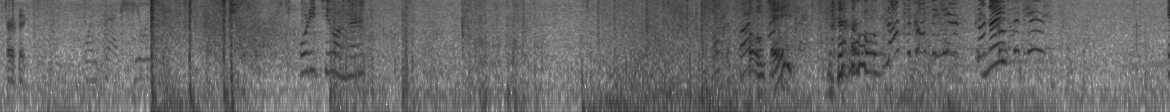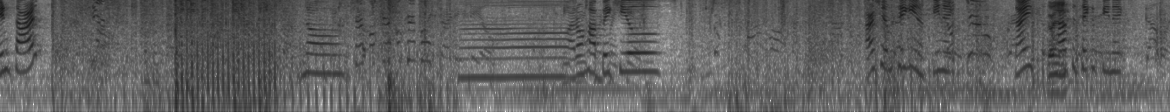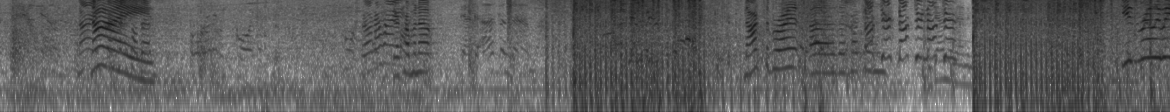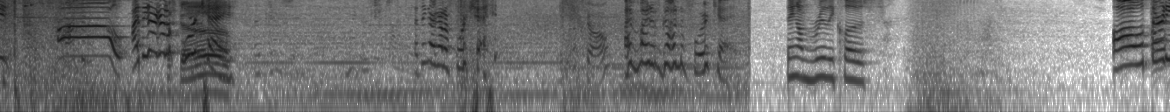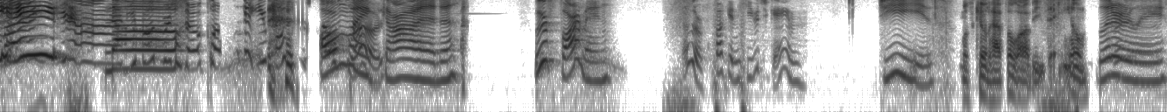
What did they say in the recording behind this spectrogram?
Perfect. One sec. 42 on her. What the fuck? Oh, okay. Knock the caustic here. Knock Nice. the caustic here. Inside? Yes. No. Careful, careful, careful. Uh, I don't have big heals. Actually, I'm taking a phoenix. Nice. I'll in. have to take a phoenix. Nice. Nice. They're on our height. They're coming up. Down to us and. Knock the Bryant. Uh, the Knocked fucking. her, knocked her, knocked her. He's really weak. Oh! I think I got a 4K. I think I got a 4K. Let's go. I might have gotten a 4K. I think I'm really close. Oh, 38! God, No. You both were so close. Look at you both. Were so oh my close. god. We were farming. That was a fucking huge game. Jeez. Almost killed half the lobby. Damn. Literally.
